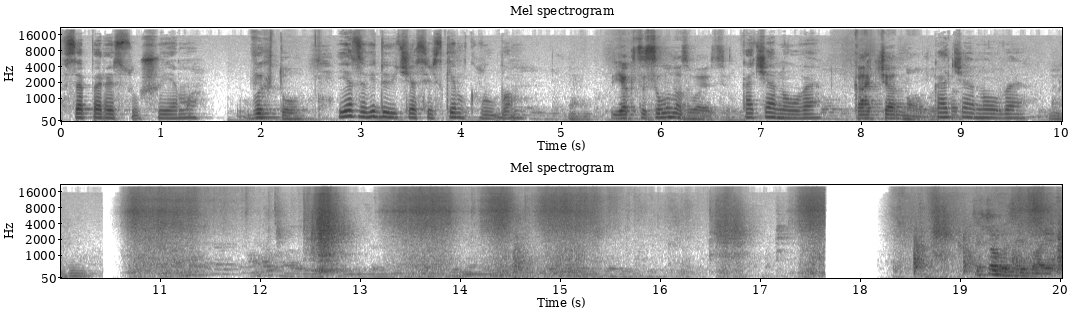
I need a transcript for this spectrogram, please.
все пересушуємо. Ви хто? Я завідуюча сільським клубом. Як це село називається? Качанове. Качанове. Качанове. Це що ви зрібаєте?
